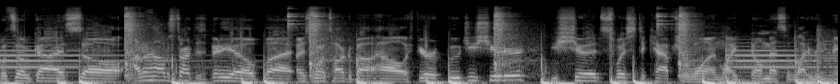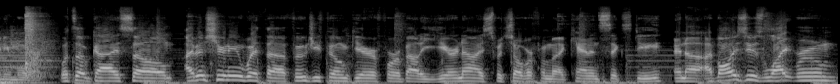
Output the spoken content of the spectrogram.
What's up guys? So I don't know how to start this video, but I just want to talk about how if you're a Fuji shooter, you should switch to Capture One. Like don't mess with Lightroom anymore. What's up guys? So I've been shooting with uh, Fujifilm gear for about a year now. I switched over from a Canon 6D and uh, I've always used Lightroom.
